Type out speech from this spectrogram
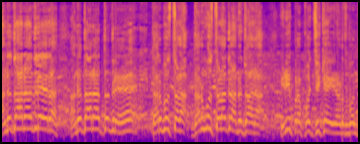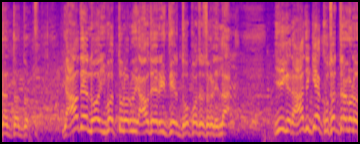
ಅನ್ನದಾನ ಅಂದರೆ ಅನ್ನದಾನ ಅಂತಂದರೆ ಧರ್ಮಸ್ಥಳ. ಧರ್ಮಸ್ಥಳ ಅಂದರೆ ಅನ್ನದಾನ ಇಡೀ ಪ್ರಪಂಚಕ್ಕೆ ನಡೆದು ಬಂದಂಥದ್ದು. ಯಾವುದೇ ಲೋ, ಇವತ್ತಿನವರೆಗೂ ಯಾವುದೇ ರೀತಿಯ ದೋಪದೋಷಗಳಿಲ್ಲ ಈಗ ರಾಜಕೀಯ ಕುತಂತ್ರಗಳು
